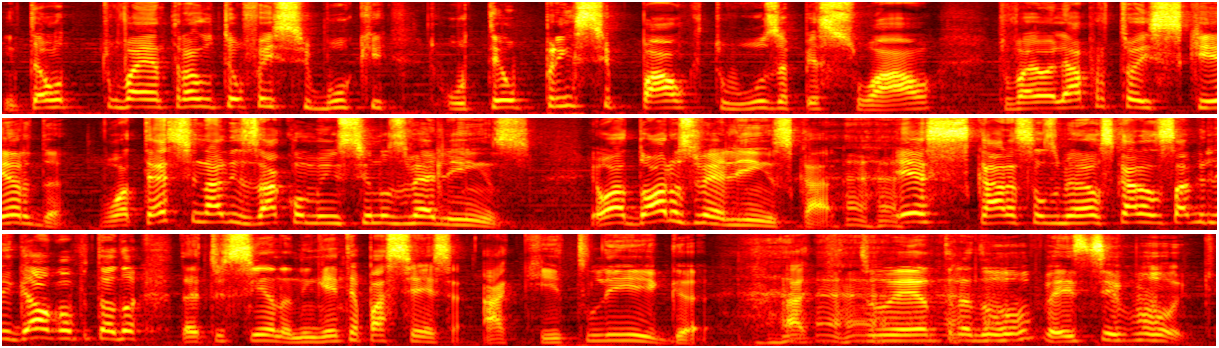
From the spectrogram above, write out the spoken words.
Então tu vai entrar no teu Facebook, o teu principal que tu usa pessoal, tu vai olhar pra tua esquerda. Vou até sinalizar como eu ensino os velhinhos. Eu adoro os velhinhos, cara. Esses caras são os melhores, os caras não sabem ligar o computador. Daí tu ensina, ninguém tem paciência. Aqui tu liga. Aqui tu entra no Facebook.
